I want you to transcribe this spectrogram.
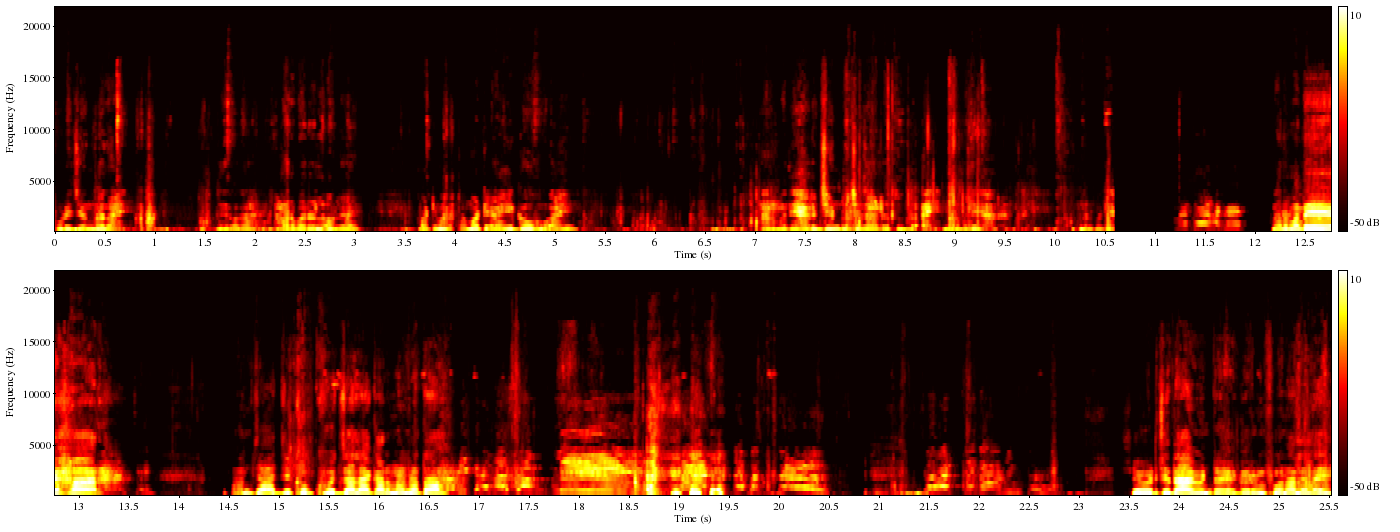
पुढे जंगल आहे. हे बघा हरभरा लावलेला आहे. पाठीमागे टमाटे आहे गहू आहे. नर्मदे हर झेंडूचे झाडं सुद्धा आहे. नर्मदे हर नर्मदे नर्मदे हर. आमच्या आजी खूप खुश झालाय कारण आम्ही आता शेवटचे दहा मिनटं आहे. घरून फोन आलेला आहे.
